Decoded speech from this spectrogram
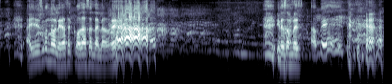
Ahí es cuando le das el codazo al lado. y los hombres, amén.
